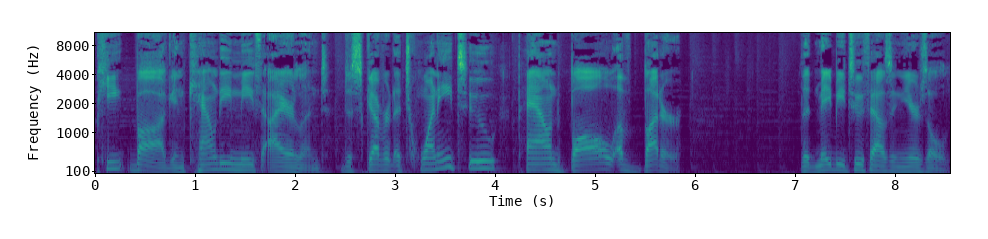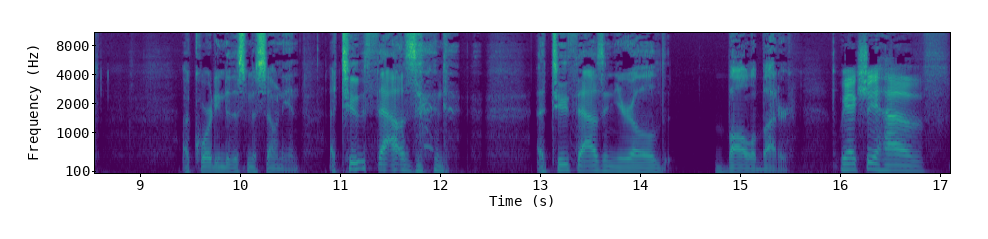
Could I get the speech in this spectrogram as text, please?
Peat Bog in County Meath, Ireland, discovered a 22 pound ball of butter that may be 2,000 years old according to the Smithsonian. A 2000 a 2000 year old ball of butter. We actually have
